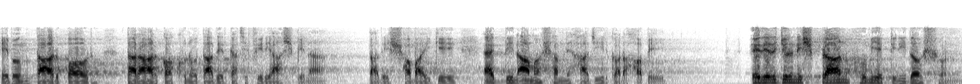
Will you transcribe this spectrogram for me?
এবং তারপর তারা আর কখনো তাদের কাছে ফিরে আসবে না। তাদের সবাইকে একদিন আমার সামনে হাজির করা হবে। এদের জন্য নিষ্প্রাণ ভূমি একটি নিদর্শন।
